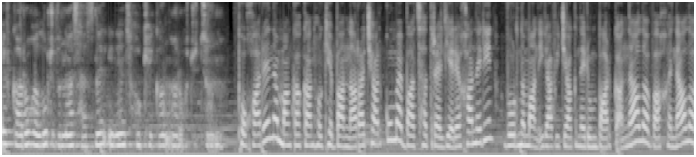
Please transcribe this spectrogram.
եւ կարող է լուրջ վնաս հասնել իրենց հոգեկան առողջությանը։ Փոխարենը մանկական հոգեբանն առաջարկում է բացատրել երեխաներին, որ նման իրավիճակներում բարկանալը, վախենալը,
